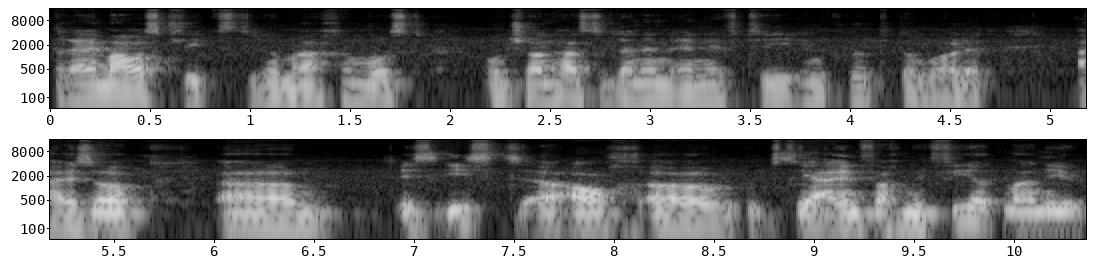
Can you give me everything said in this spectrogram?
drei Mausklicks, die du machen musst und schon hast du deinen NFT im Krypto-Wallet. Also ähm, es ist äh, auch äh, sehr einfach mit Fiat Money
